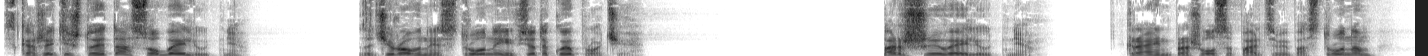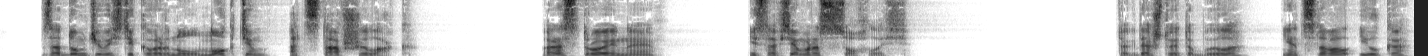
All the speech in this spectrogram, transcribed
Скажите, что это особая лютня. Зачарованные струны и все такое прочее. Паршивая лютня. Крайн прошелся пальцами по струнам, в задумчивости ковырнул ногтем отставший лак. Расстроенная и совсем рассохлась. «Тогда что это было?» — не отставал Илка.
